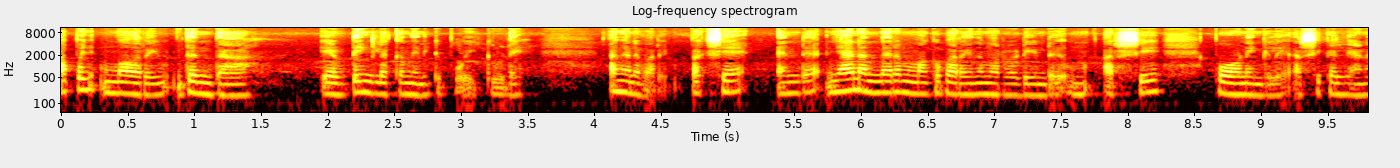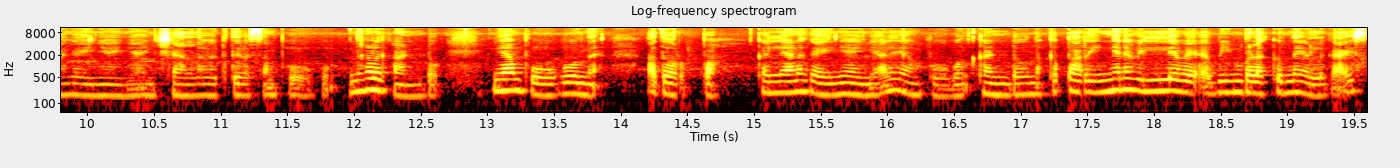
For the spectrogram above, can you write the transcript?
അപ്പം ഉമ്മ പറയും ഇതെന്താ? എവിടെയെങ്കിലൊക്കെ എനിക്ക് പോയിക്കൂടെ? അങ്ങനെ പറയും. പക്ഷേ എന്റെ ഞാൻ അന്നേരം ഉമ്മക്ക് പറയുന്ന മറുപടി ഉണ്ട് അർഷി പോകണമെങ്കിൽ അർഷി കല്യാണം കഴിഞ്ഞ് കഴിഞ്ഞാൽ ഇൻഷാല്ല ഒരു ദിവസം പോകും. നിങ്ങൾ കണ്ടു? ഞാൻ പോകുമെന്ന്. അത് ഉറപ്പാണ് കല്യാണം കഴിഞ്ഞ് കഴിഞ്ഞാൽ ഞാൻ പോകും. കണ്ടോ എന്നൊക്കെ പറയും ഇങ്ങനെ വലിയ വീമ്പിളക്കുന്നേ ഉള്ളൂ ഗായ്സ്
